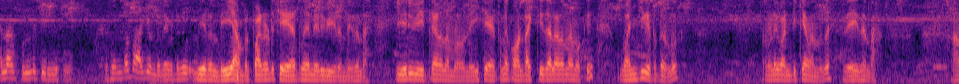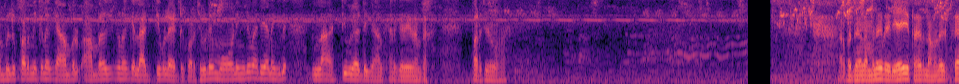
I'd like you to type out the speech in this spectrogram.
എല്ലാം ഫുള്ള് ചുരുങ്ങി പോകും പക്ഷെ എന്താ ഭാഗ്യമുണ്ട്. ഇവിടെ ഒരു വീടുണ്ട്. ഈ അമ്പൽപ്പാടിനോട് ചേർന്ന് തന്നെ ഒരു വീടുണ്ട്. ഇതുണ്ട്? ഈ ഒരു വീട്ടിലാണ് നമ്മൾ വന്നത്. ഈ ചേട്ടനെ കോൺടാക്ട് ചെയ്താലാണ് നമുക്ക് വഞ്ചി കിട്ടത്തുള്ളൂ. നമ്മൾ ഈ വണ്ടിക്കാണ് വന്നത്. ഇതേ ഇതുണ്ട? ആമ്പൽ ആമ്പൽ ആമ്പൽ നിൽക്കണൊക്കെ എല്ലാം അടിപൊളിയായിട്ട്. കുറച്ചുകൂടി മോർണിംഗിൽ വരികയാണെങ്കിൽ നല്ല അടിപൊളിയായിട്ട് ആൾക്കാർക്ക് കണ്ട പറിച്ചു പോകാം അപ്പോൾ നമ്മൾ റെഡി ആയിട്ടാണ് നമ്മളൊക്കെ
